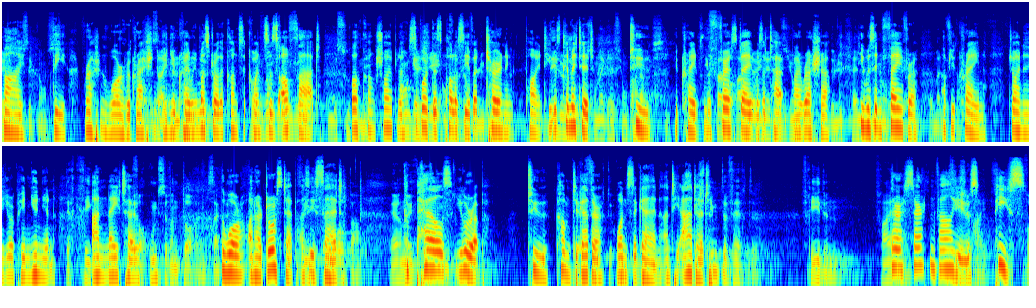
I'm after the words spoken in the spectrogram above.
by the Russian war of aggression in Ukraine. We must draw the consequences of that. Wolfgang Schäuble supported this policy of a turning point. He was committed to Ukraine from the first day it was attacked by Russia. He was in favour of Ukraine joining the European Union and NATO. The war on our doorstep, as he said, compels Europe to come together once again. And he added, There are certain values, peace,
